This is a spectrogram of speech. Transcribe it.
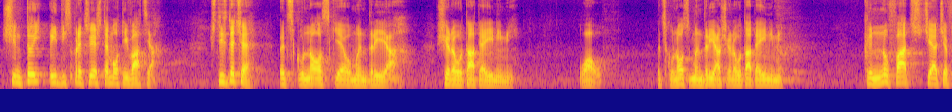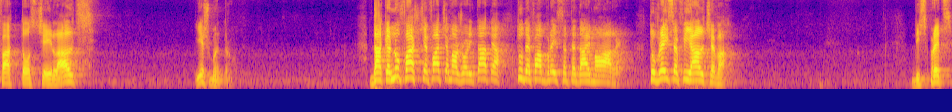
și întâi îi disprețuiește motivația. Știți de ce? îți cunosc eu mândria și răutatea inimii. Wow! Îți cunosc mândria și răutatea inimii. Când nu faci ceea ce fac toți ceilalți, ești mândru. Dacă nu faci ce face majoritatea, tu de fapt vrei să te dai mare. Tu vrei să fii altceva. Dispreț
